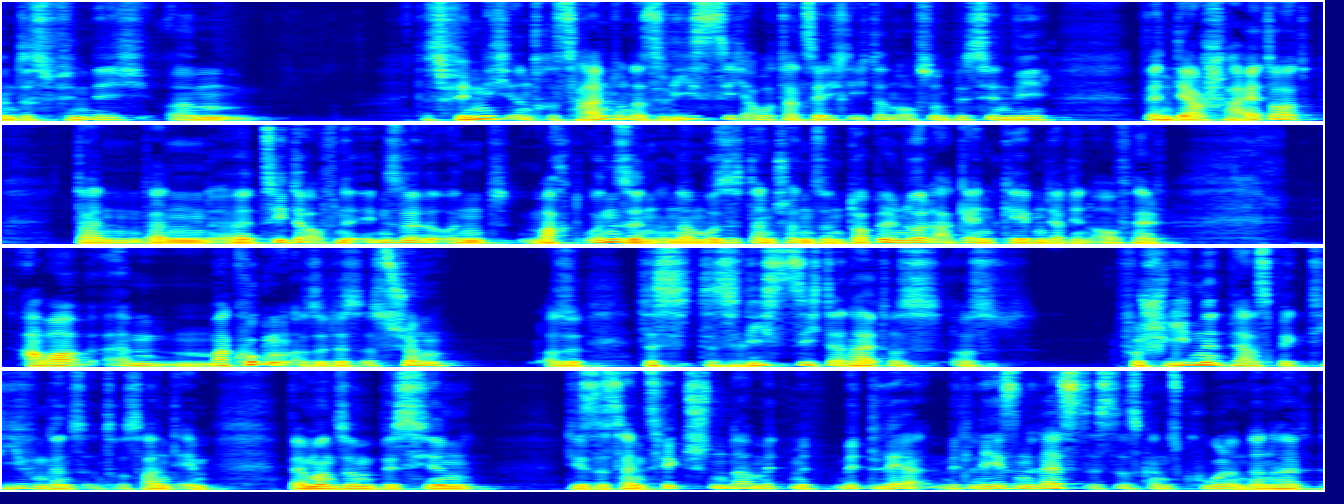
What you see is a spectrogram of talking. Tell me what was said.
Und das finde ich, ähm, das finde ich interessant und das liest sich aber tatsächlich dann auch so ein bisschen wie, wenn der scheitert, dann, dann äh, zieht er auf eine Insel und macht Unsinn. Und dann muss es dann schon so einen Doppel-Null-Agent geben, der den aufhält. Aber ähm, mal gucken, also das ist schon, also das, das liest sich dann halt aus, aus verschiedenen Perspektiven ganz interessant. Eben, wenn man so ein bisschen diese Science-Fiction da mit, mit, mitlesen lässt, ist das ganz cool. Und dann halt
